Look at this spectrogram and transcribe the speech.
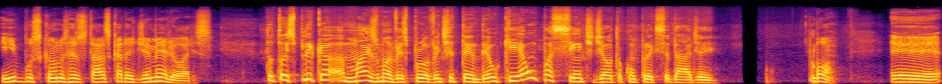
E buscando os resultados cada dia melhores. Doutor, explica mais uma vez para o ouvinte entender o que é um paciente de alta complexidade aí. Bom, é,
